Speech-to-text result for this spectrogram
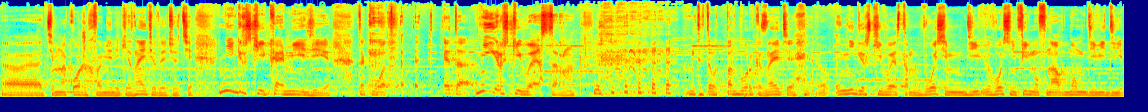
э, темнокожих в Америке. Знаете, вот эти, эти нигерские комедии. Так вот, э, это нигерский вестерн. Вот это вот подборка, знаете, нигерский вестерн. 8, ди- 8 фильмов на одном DVD.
